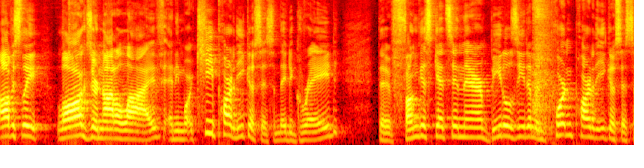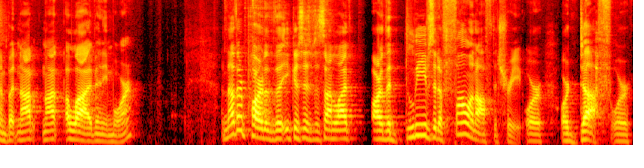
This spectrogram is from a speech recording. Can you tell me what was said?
obviously logs are not alive anymore. Key part of the ecosystem, they degrade. The fungus gets in there, beetles eat them, important part of the ecosystem, but not, not alive anymore. Another part of the ecosystem that's not alive are the leaves that have fallen off the tree, or, or duff, or,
